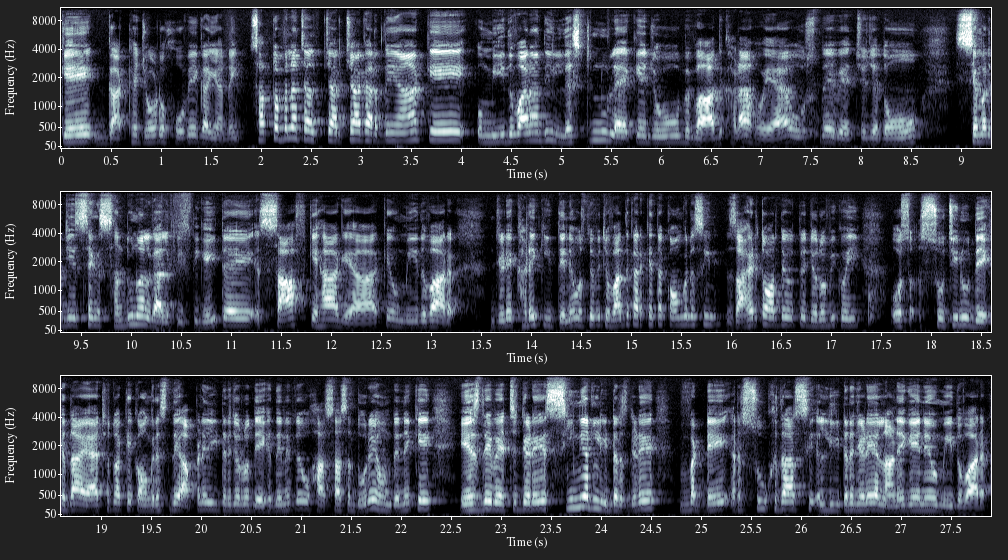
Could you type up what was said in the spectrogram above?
ਕਿ ਗੱਠਜੋੜ ਹੋਵੇਗਾ ਜਾਂ ਨਹੀਂ। ਸਭ ਤੋਂ ਪਹਿਲਾਂ ਚੱਲ- ਚਰਚਾ ਕਰਦੇ ਹਾਂ ਕਿ ਉਮੀਦਵਾਰਾਂ ਦੀ ਲਿਸਟ ਨੂੰ ਲੈ ਕੇ ਜੋ ਵਿਵਾਦ ਖੜਾ ਹੋਇਆ ਉਸ ਦੇ ਵਿੱਚ ਜਦੋਂ ਸਿਮਰਜੀਤ ਸਿੰਘ ਸੰਧੂ ਨਾਲ ਗੱਲ ਕੀਤੀ ਗਈ ਤੇ ਸਾਫ਼ ਕਿਹਾ ਗਿਆ ਕਿ ਉਮੀਦਵਾਰ ਜਿਹੜੇ ਖੜੇ ਕੀਤੇ ਨੇ, ਉਸ ਦੇ ਵਿੱਚ ਵੱਧ ਕਰਕੇ ਤਾਂ ਕਾਂਗਰਸ ਨੇ ਜ਼ਾਹਿਰ ਤੌਰ ਦੇ ਉੱਤੇ ਜਦੋਂ ਵੀ ਕੋਈ ਉਸ ਸੂਚੀ ਨੂੰ ਦੇਖਦਾ ਹੈ, ਇੱਥੋਂ ਤੱਕ ਕਿ ਕਾਂਗਰਸ ਦੇ ਆਪਣੇ ਲੀਡਰ ਜਦੋਂ ਦੇਖਦੇ ਨੇ ਤੇ ਉਹ ਹਾਸਾ ਦੂਰੇ ਹੁੰਦੇ ਨੇ ਕਿ ਇਸ ਦੇ ਵਿੱਚ ਜਿਹੜੇ ਸੀਨੀਅਰ ਲੀਡਰਸ, ਜਿਹੜੇ ਵੱਡੇ ਰਸੂਖਦਾਰ ਲੀਡਰ ਜਿਹੜੇ ਐਲਾਨੇ ਗਏ ਨੇ ਉਮੀਦਵਾਰ,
